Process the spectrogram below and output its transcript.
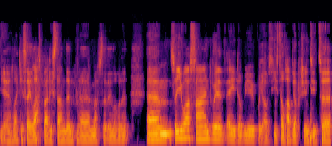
Yeah, like you say, last baddie standing. Um, absolutely loving it. Um, so you are signed with AEW, but obviously you still have the opportunity to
